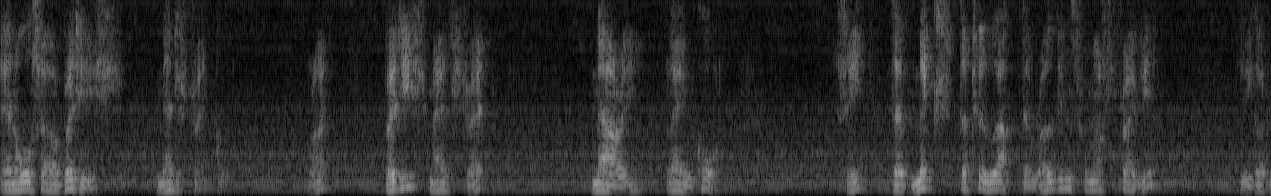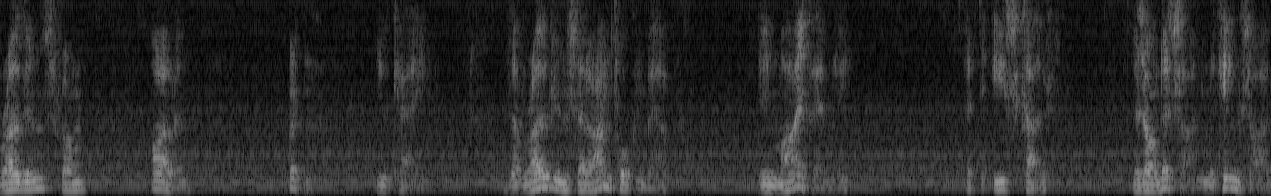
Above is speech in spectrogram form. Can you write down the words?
and also a British magistrate court, right? British magistrate, Maori land court. See, they've mixed the two up. The Rogans from Australia, and you got Rogans from Ireland, Britain, UK. The Rogans that I'm talking about in my family at the east coast is on this side, on the King's side,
